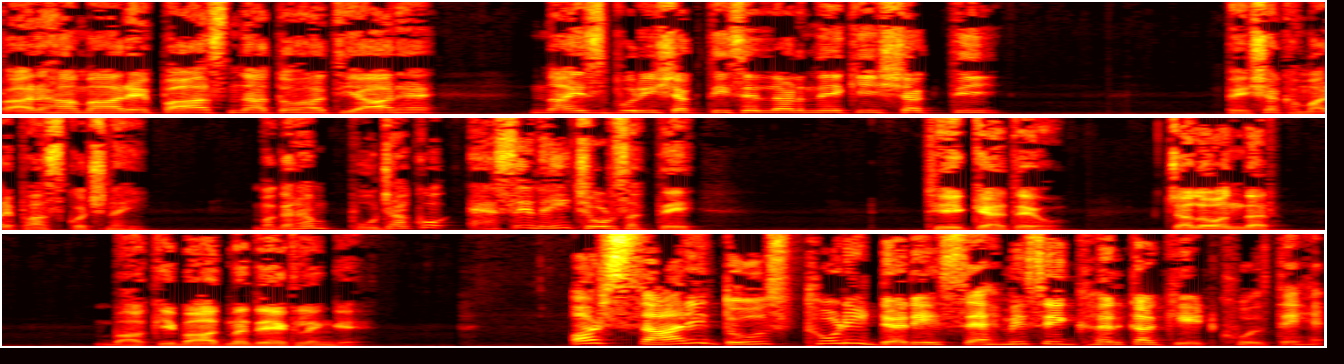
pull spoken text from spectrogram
पर हमारे पास ना तो हथियार है ना इस बुरी शक्ति से लड़ने की शक्ति। बेशक हमारे पास कुछ नहीं मगर हम पूजा को ऐसे नहीं छोड़ सकते। ठीक कहते हो। चलो अंदर बाकी बाद में देख लेंगे। और सारे दोस्त थोड़ी डरे सहमे से घर का गेट खोलते हैं।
